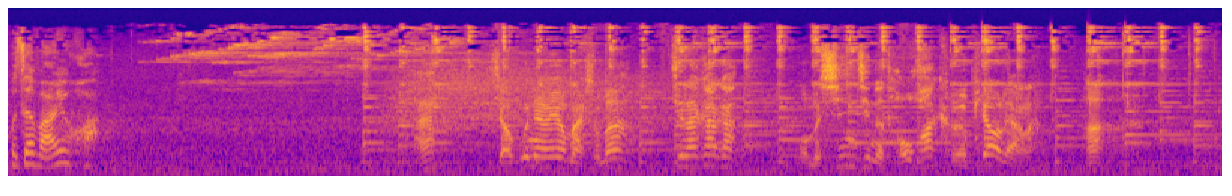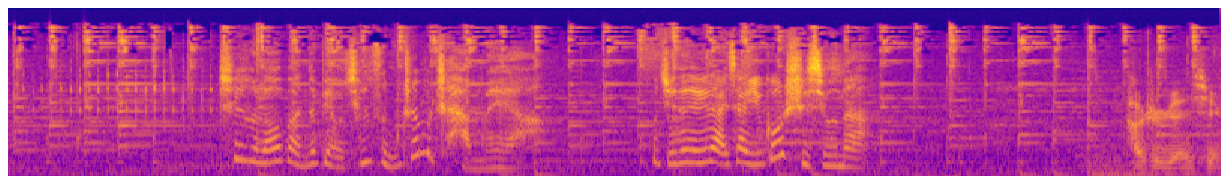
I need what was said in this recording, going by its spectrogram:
我再玩一会儿。哎，小姑娘要买什么？进来看看，我们新进的头花可漂亮了啊！这个老板的表情怎么这么谄媚啊？我觉得有点像愚公师兄呢。它是原型。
